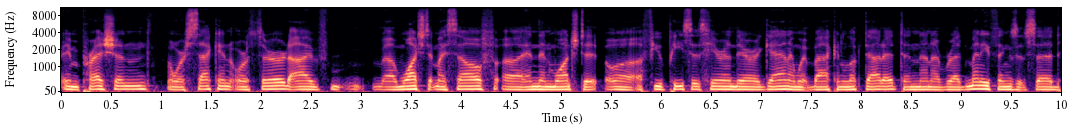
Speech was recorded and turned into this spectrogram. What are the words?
impression or second or third. I've uh, watched it myself uh, and then watched it uh, a few pieces here and there again. I went back and looked at it, and then I've read many things that said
